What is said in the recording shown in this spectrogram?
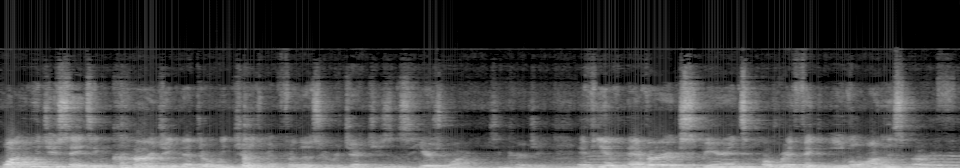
Why would you say it's encouraging that there will be judgment for those who reject Jesus? Here's why it's encouraging. If you have ever experienced horrific evil on this earth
